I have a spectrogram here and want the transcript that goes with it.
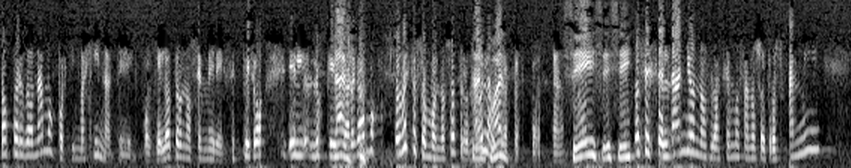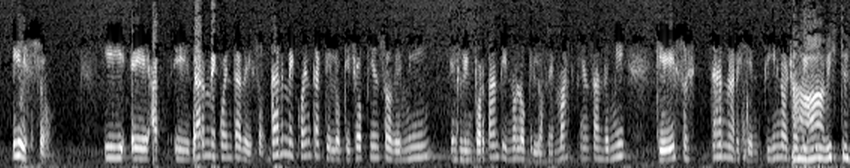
no perdonamos porque imagínate, porque el otro no se merece, pero los que cargamos todo eso somos nosotros, no la otra persona. Sí, sí, sí. Entonces el daño nos lo hacemos a nosotros. A mí eso y eh, eh, darme cuenta de eso, darme cuenta que lo que yo pienso de mí es lo importante y no lo que los demás piensan de mí, que eso es tan argentino, yo ah, ¿viste?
